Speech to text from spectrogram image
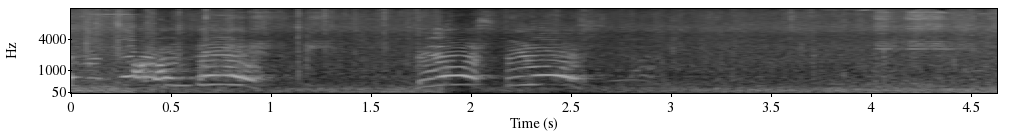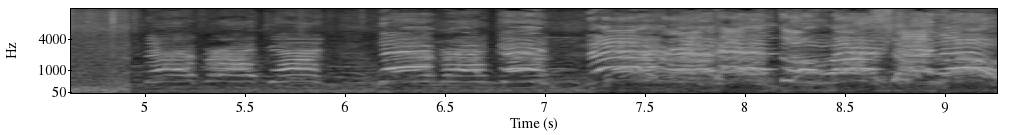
Abante! Bilis! Bilis! Never again! Never again! Never again to martial law!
